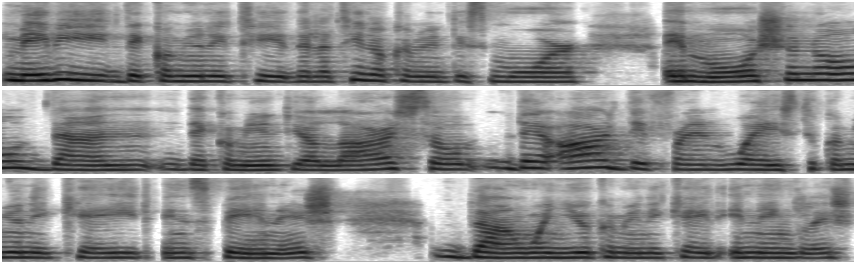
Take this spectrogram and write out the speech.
maybe the community, the Latino community is more emotional than the community at large. So there are different ways to communicate in Spanish than when you communicate in English.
